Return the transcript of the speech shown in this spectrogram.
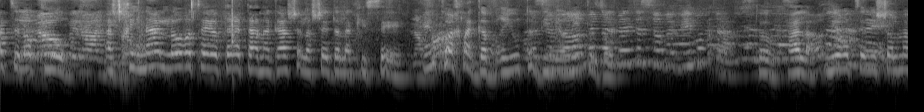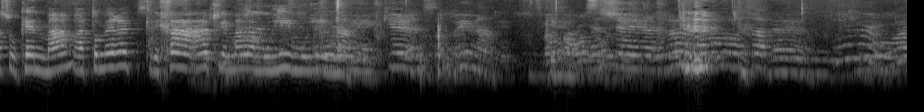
את, זה לא לא כלום. השכינה לא רוצה יותר את ההנהגה של השד על הכיסא. אין כוח לגבריות אז זה מאוד הדמיונית הזאת. מבלבל את הסובבים אותך. טוב, הלאה. מי רוצה לשאול משהו? כן, מה? מה את אומרת? סליחה, את למעלה מולי, מולי, מה? כן, רינה. יש, אה, אני לא רוצה, ב- כאילו, את הרבנית. ו-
